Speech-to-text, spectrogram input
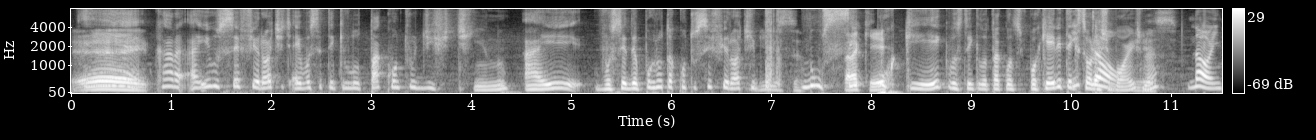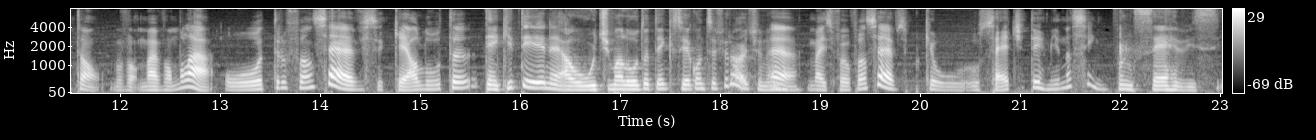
É, cara, aí o Sephiroth, aí você tem que lutar contra o destino. Aí você depois luta contra o Sephiroth. Isso. Não sei por que que você tem que lutar contra o Porque ele tem que ser o Então, Last Boys, né? Não, então, mas vamos lá. Outro fanservice, que é a luta. Tem que ter, né? A última luta tem que ser contra o Sephiroth, né? É, mas foi o fanservice, porque o, o set termina assim. Fanservice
